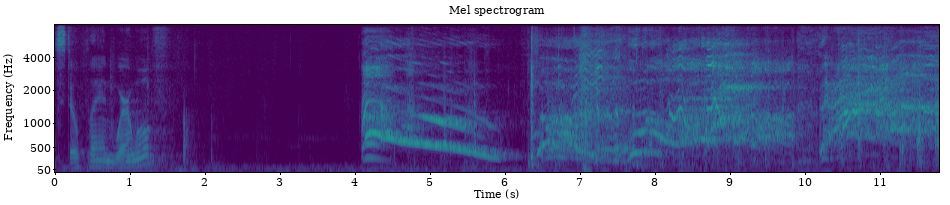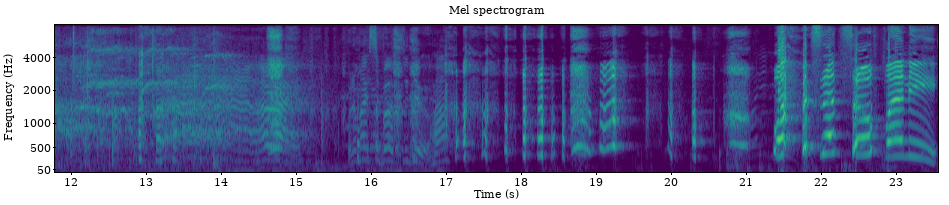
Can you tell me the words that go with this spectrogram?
still playing werewolf? I supposed to do, huh? Why was that so funny?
